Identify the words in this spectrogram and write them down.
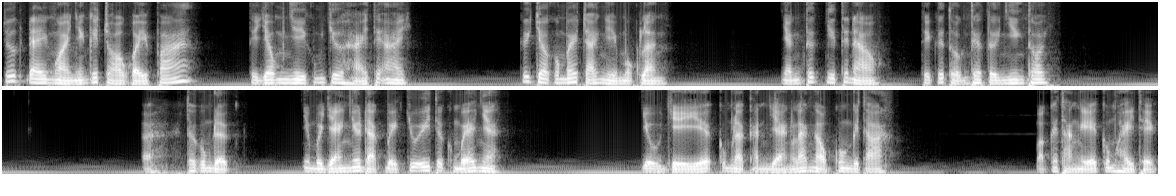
Trước đây ngoài những cái trò quậy phá, Thì Dông Nhi cũng chưa hại tới ai. Cứ cho con bé trải nghiệm một lần. Nhận thức như thế nào Thì cứ thuận theo tự nhiên thôi. À tôi cũng được. Nhưng mà Giang nhớ đặc biệt chú ý tới con bé nha. Dù gì cũng là cành vàng lá ngọc của người ta. Mà cái thằng Nghĩa cũng hay thiệt.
